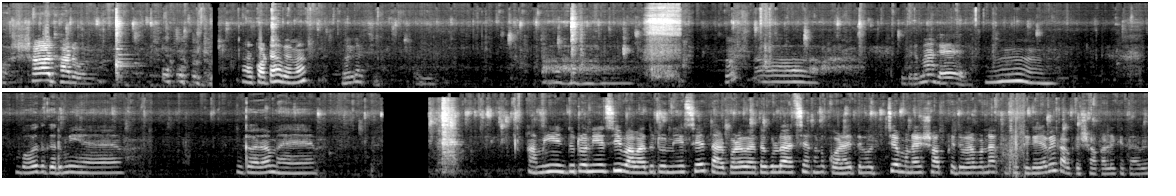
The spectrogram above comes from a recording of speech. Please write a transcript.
অসাধারণ আর কটা হবে মা হয়ে গেছে गर्मा है हम्म बहुत गर्मी है গরম হ্যাঁ আমি দুটো নিয়েছি বাবা দুটো নিয়েছে তারপরেও এতগুলো আছে এখনো কড়াইতে হচ্ছে মনে হয় সব খেতে পারবো না কিছু থেকে যাবে কালকে সকালে খেতে হবে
